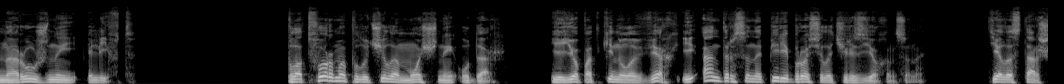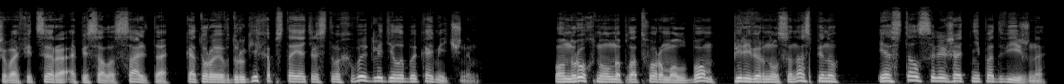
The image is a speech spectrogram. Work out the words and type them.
Наружный лифт. Платформа получила мощный удар. Ее подкинуло вверх, и Андерсона перебросило через Йоханссона. Тело старшего офицера описало сальто, которое в других обстоятельствах выглядело бы комичным. Он рухнул на платформу лбом, перевернулся на спину и остался лежать неподвижно,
